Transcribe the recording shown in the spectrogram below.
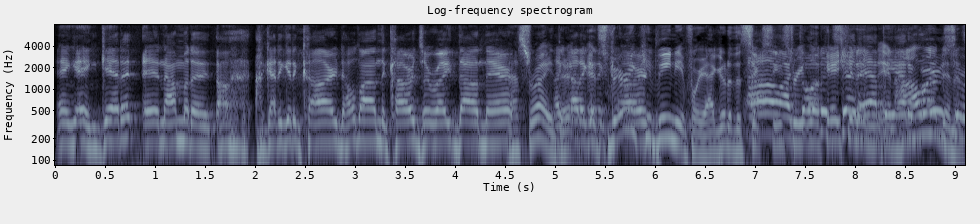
and, and get it. And I'm gonna. Oh, I got to get a card. Hold on, the cards are right down there. That's right. I gotta get it's very card. convenient for you. I go to the 16th Oh, Street location in, in Holland, and it's, it's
